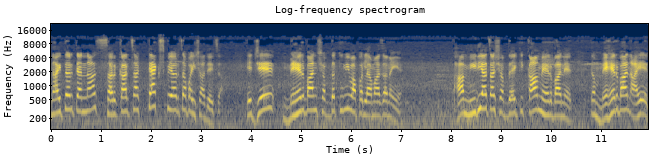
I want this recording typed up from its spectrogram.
नाहीतर त्यांना सरकारचा टॅक्स पेअरचा पैसा द्यायचा. हे जे मेहरबान शब्द तुम्ही वापरला माझा नाही आहे हा मीडियाचा शब्द आहे की का मेहरबान आहेत? तर मेहरबान आहेत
